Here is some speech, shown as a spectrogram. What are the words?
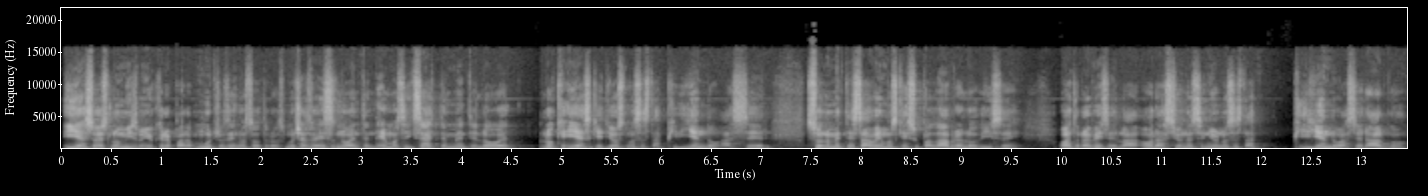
Y eso es lo mismo, yo creo, para muchos de nosotros. Muchas veces no entendemos exactamente lo, lo que es que Dios nos está pidiendo hacer. Solamente sabemos que su palabra lo dice. O a través de la oración el Señor nos está pidiendo hacer algo.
